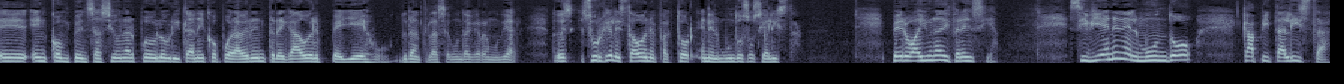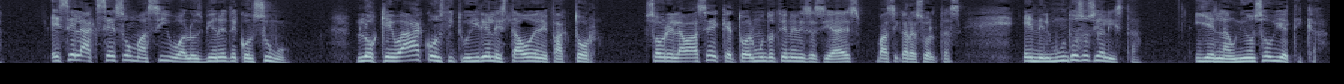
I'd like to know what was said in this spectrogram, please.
eh, en compensación al pueblo británico por haber entregado el pellejo durante la Segunda Guerra Mundial. Entonces surge el Estado benefactor en el mundo socialista. Pero hay una diferencia. Si bien en el mundo capitalista es el acceso masivo a los bienes de consumo lo que va a constituir el Estado benefactor, sobre la base de que todo el mundo tiene necesidades básicas resueltas, en el mundo socialista y en la Unión Soviética,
